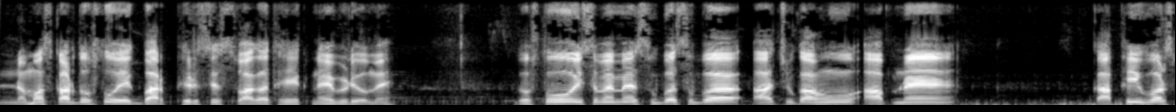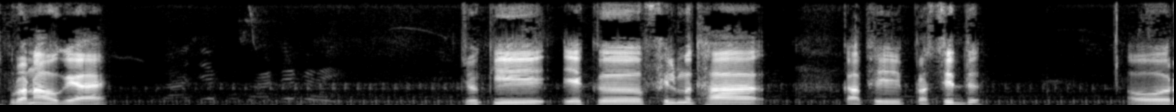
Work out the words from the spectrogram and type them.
नमस्कार दोस्तों, एक बार फिर से स्वागत है एक नए वीडियो में। दोस्तों, इस समय मैं सुबह सुबह आ चुका हूँ। आपने काफ़ी वर्ष पुराना हो गया है, जो कि एक फ़िल्म था काफ़ी प्रसिद्ध, और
